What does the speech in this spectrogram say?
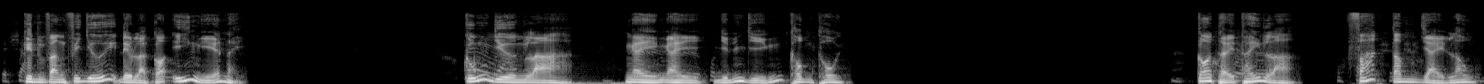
Kinh văn phía dưới đều là có ý nghĩa này. Cúng dường là Ngày ngày vĩnh viễn không thôi. Có thể thấy là Phát tâm dài lâu.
